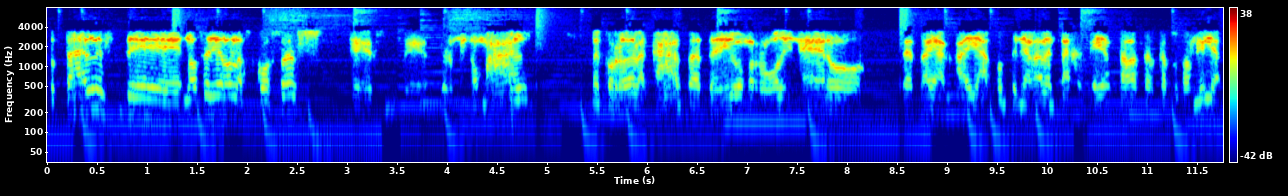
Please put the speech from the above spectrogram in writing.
Total, este, no se dieron las cosas, este, terminó mal, me corrió de la casa, te digo, me robó dinero, allá, allá pues tenía la ventaja que ella estaba cerca de su familia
